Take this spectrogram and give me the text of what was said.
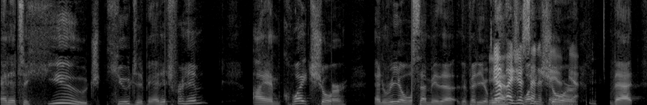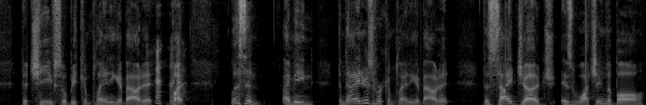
And it's a huge, huge advantage for him. I am quite sure, and Rhea will send me the, the video. but Yep, I'm just sent it to you, I'm sure yeah. that the Chiefs will be complaining about it. But listen, I mean, the Niners were complaining about it. The side judge is watching the ball.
